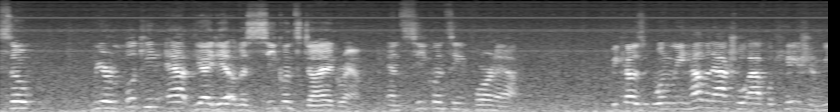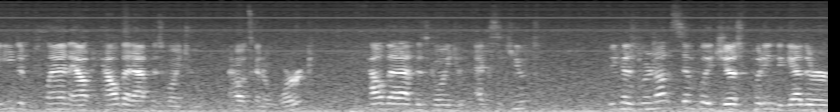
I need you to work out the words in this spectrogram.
So we are looking at the idea of a sequence diagram and sequencing for an app. Because when we have an actual application, we need to plan out how that app is going to, how it's going to work, how that app is going to execute, because we're not simply just putting together,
